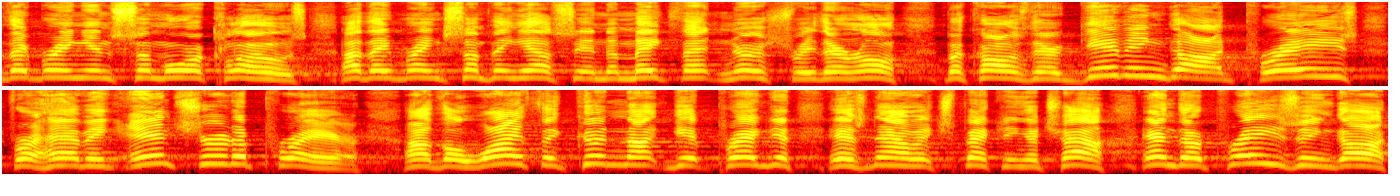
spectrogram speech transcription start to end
they bring in some more clothes, they bring something else in to make that nursery their own because they're giving God praise for having answered a prayer. the wife that could not get pregnant is now expecting expecting a child, and they're praising God,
